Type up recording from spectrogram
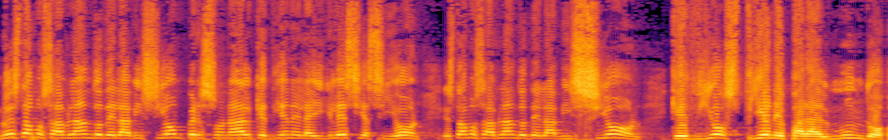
No estamos hablando de la visión personal que tiene la iglesia Sion, estamos hablando de la visión que Dios tiene para el mundo.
